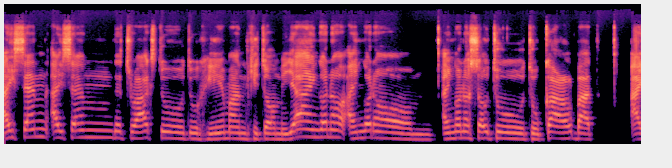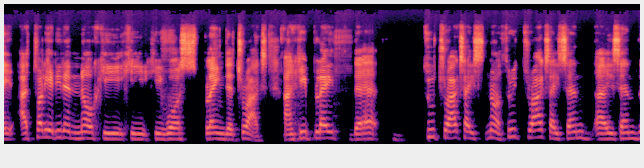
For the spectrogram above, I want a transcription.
I sent I sent the tracks to to him, and he told me, "Yeah, I'm gonna I'm gonna um, I'm gonna show to to Carl." But I actually I didn't know he he he was playing the tracks, and he played the two tracks. I no three tracks I sent I sent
